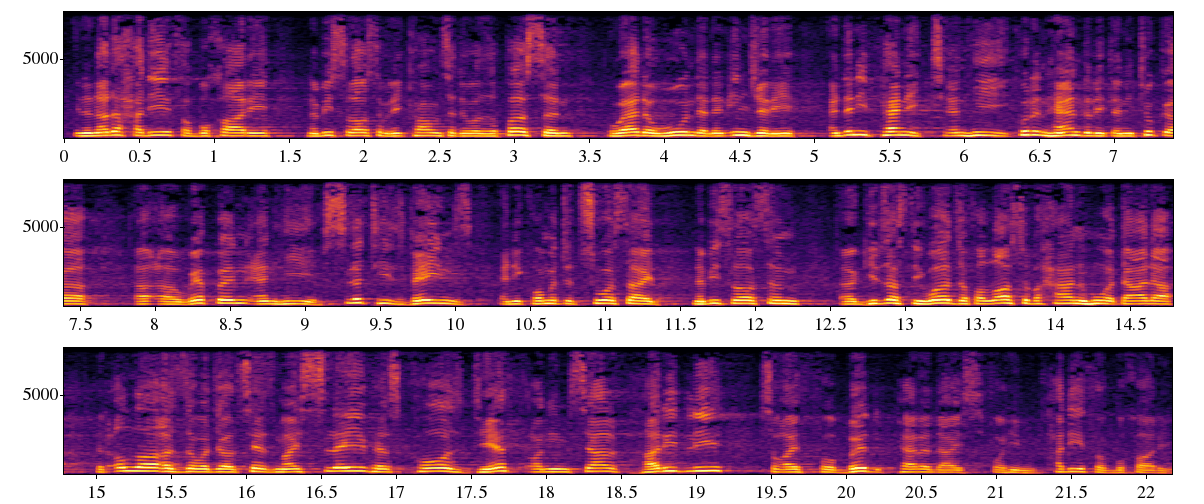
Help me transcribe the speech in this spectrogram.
In another hadith of Bukhari, Nabi Sallallahu recounts that there was a person who had a wound and an injury, and then he panicked and he couldn't handle it, and he took a, a, a weapon and he slit his veins and he committed suicide. Nabi Sallallahu uh, gives us the words of Allah subhanahu wa ta'ala that Allah Azza wa Jal says, My slave has caused death on himself hurriedly, so I forbid paradise for him. Hadith of Bukhari.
